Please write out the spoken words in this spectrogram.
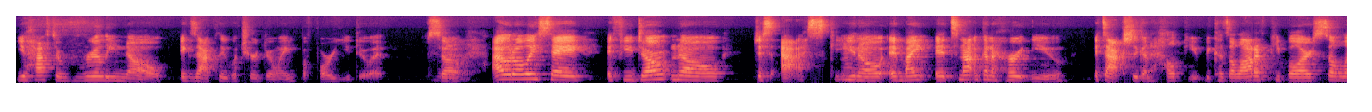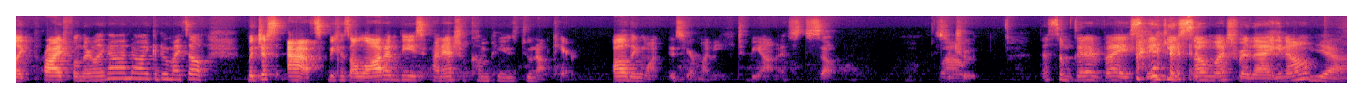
you have to really know exactly what you're doing before you do it. So Yeah. I would always say if you don't know, just ask. You Mhm. know, it might it's not going to hurt you. It's actually going to help you because a lot of people are so like prideful and they're like, "Oh, no, I could do it myself." But just ask because a lot of these financial companies do not care. All they want is your money, to be honest. So it's Wow. the truth. That's some good advice. Thank you so much for that, you know? Yeah.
